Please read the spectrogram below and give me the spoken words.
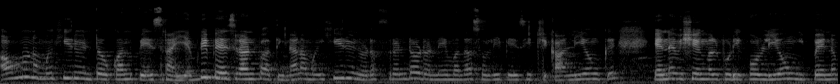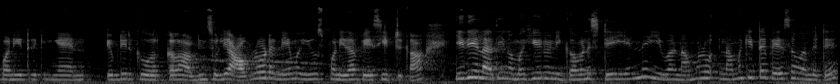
அவனும் நம்ம ஹீரோயின்ட்ட உட்காந்து பேசுகிறான் எப்படி பேசுகிறான்னு பார்த்தீங்கன்னா நம்ம ஹீரோயினோட ஃப்ரெண்டோட நேமை தான் சொல்லி பேசிகிட்டு இருக்கான். லியோங்க்கு என்ன விஷயங்கள் பிடிக்கும்? லியோங் இப்போ என்ன பண்ணிட்டு இருக்கீங்க? என்- எப்படி இருக்கு ஒர்க்கெல்லாம் அப்படின்னு சொல்லி அவளோட நேமை யூஸ் பண்ணி தான் பேசிகிட்டு இருக்கான். இது எல்லாத்தையும் நம்ம ஹீரோயினி கவனிச்சுட்டு என்ன இவன்? நம்மளோ நம்மக்கிட்ட பேச வந்துட்டு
